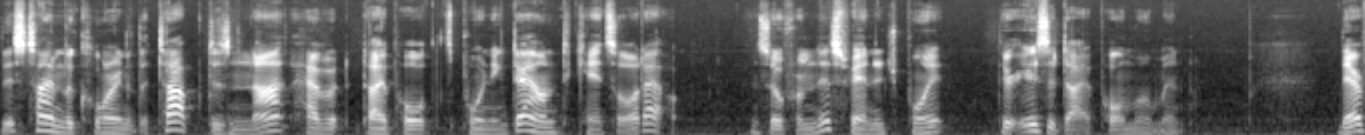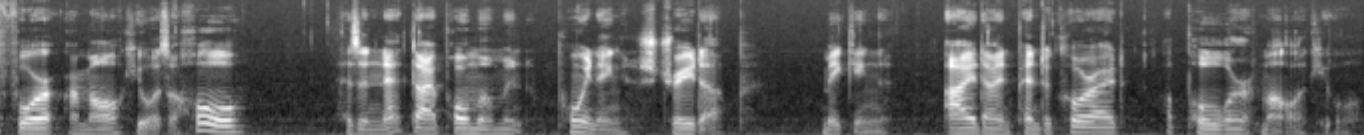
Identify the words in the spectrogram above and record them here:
this time the chlorine at the top does not have a dipole that's pointing down to cancel it out. And so from this vantage point, there is a dipole moment. Therefore, our molecule as a whole has a net dipole moment pointing straight up, making iodine pentachloride a polar molecule.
